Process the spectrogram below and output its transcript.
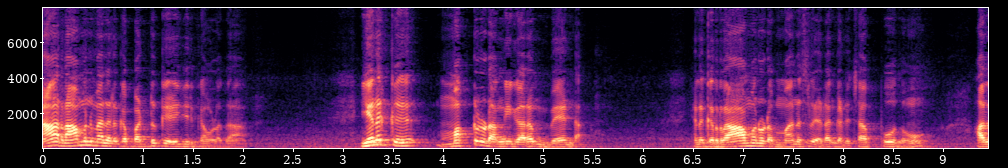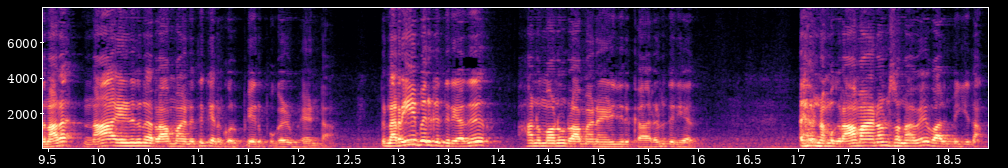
நான் ராமன் மேலே இருக்க பட்டுக்கு எழுதியிருக்கேன் அவ்வளோதான் எனக்கு மக்களோட அங்கீகாரம் வேண்டாம். எனக்கு ராமனோட மனசில் இடம் கிடைச்சா போதும். அதனால் நான் எழுதின ராமாயணத்துக்கு எனக்கு ஒரு பேர் புகழ் வேண்டாம். இப்போ நிறைய பேருக்கு தெரியாது ஹனுமானும் ராமாயணம் எழுதியிருக்காருன்னு தெரியாது. நமக்கு ராமாயணம்னு சொன்னாவே வால்மீகி தான்.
